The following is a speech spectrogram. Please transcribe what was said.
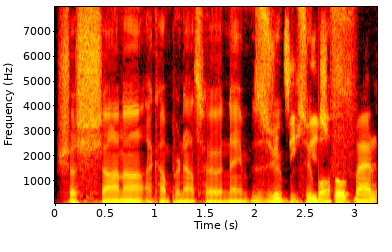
Shoshana, I can't pronounce her name. Zub- it's a huge Zuboff? book, man.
